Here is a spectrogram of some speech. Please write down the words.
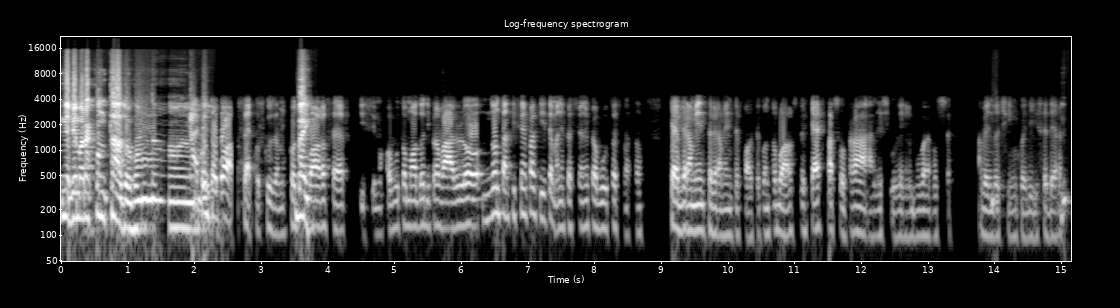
Quindi abbiamo raccontato con... Uh, ah, contro Boros, ecco, scusami. Contro Vai. Boros è fortissimo. Ho avuto modo di provarlo, non tantissime partite, ma l'impressione che ho avuto è stato che è veramente, veramente forte contro Boros, perché sta sopra le sue remover rosse, avendo 5 di sedere.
